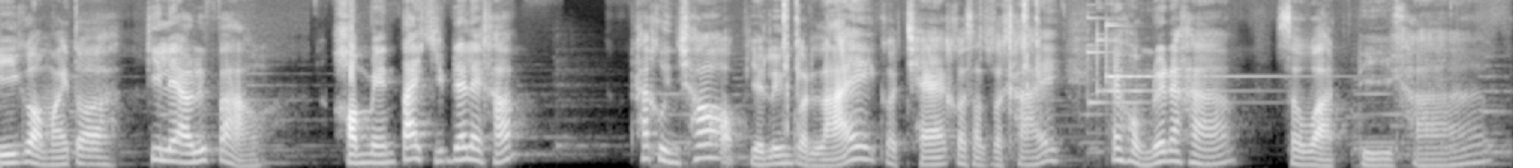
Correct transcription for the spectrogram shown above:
ดีกว่าไมค์ตัวที่แล้วหรือเปล่า คอมเมนต์ใต้คลิปได้เลยครับ ถ้าคุณชอบอย่าลืมกดไลค์ กดแชร์ กด subscribe ให้ผมด้วยนะครับ สวัสดีครับ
